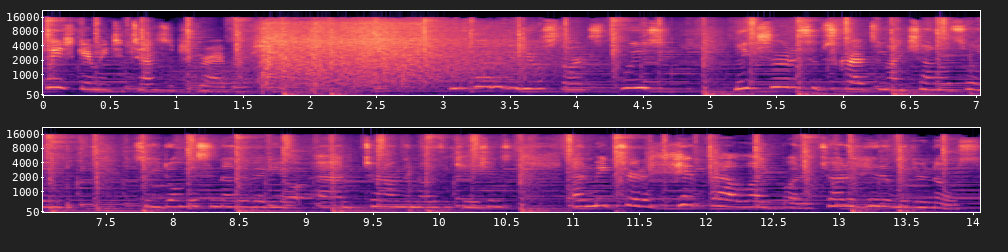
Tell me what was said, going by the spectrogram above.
please get me to 10 subscribers. Before the video starts, please make sure to subscribe to my channel so you so you don't miss another video and turn on the notifications and make sure to hit that like button. Try to hit it with your nose.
